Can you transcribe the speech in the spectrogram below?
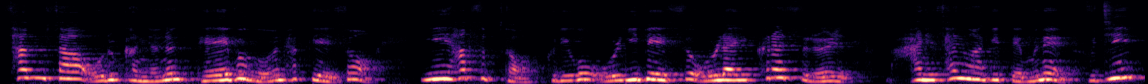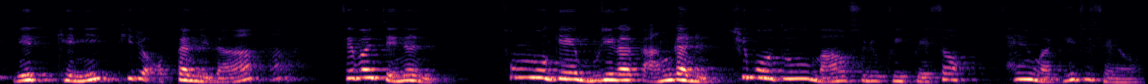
3, 4, 5, 6학년은 대부분 학교에서 이 학습터 그리고 EBS 온라인 클래스를 많이 사용하기 때문에 굳이 웹캠이 필요 없답니다. 세 번째는 손목에 무리가 안 가는 키보드 마우스를 구입해서 사용하게 해주세요.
